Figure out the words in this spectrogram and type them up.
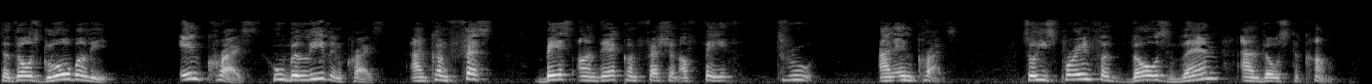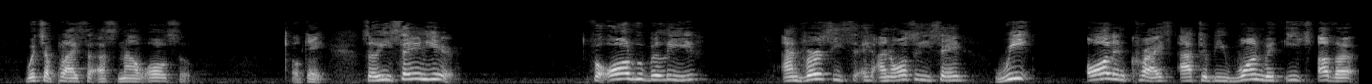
to those globally in Christ, who believe in Christ and confess based on their confession of faith through and in Christ. So he's praying for those then and those to come, which applies to us now also. Okay. So he's saying here, for all who believe, and verse he and also he's saying, we all in Christ are to be one with each other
